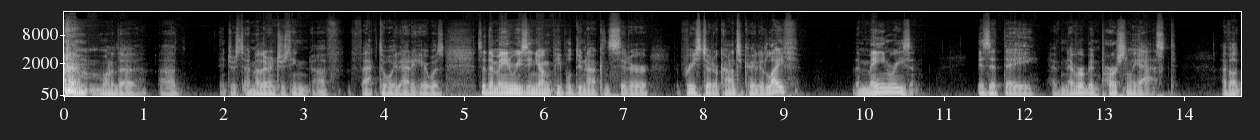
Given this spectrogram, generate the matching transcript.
one of the uh, interest another interesting uh, factoid out of here was so the main reason young people do not consider the priesthood or consecrated life, the main reason is that they have never been personally asked. I thought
